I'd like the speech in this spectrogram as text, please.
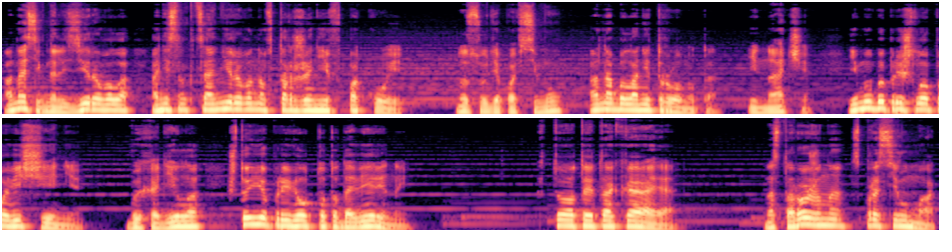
Она сигнализировала о несанкционированном вторжении в покое, но, судя по всему, она была не тронута, иначе ему бы пришло оповещение. Выходило, что ее привел кто-то доверенный. «Кто ты такая?» Настороженно спросил маг.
